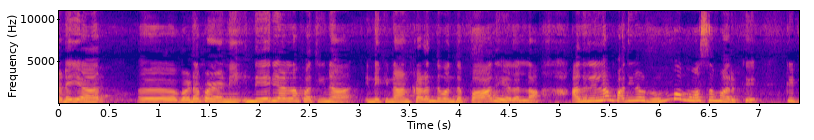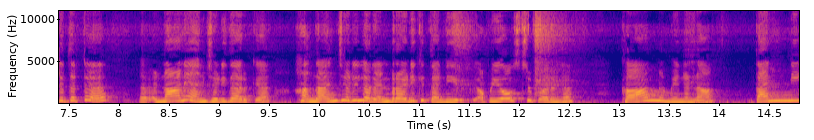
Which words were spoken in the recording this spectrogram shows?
அடையார் வடபழனி இந்த ஏரியாலாம் பார்த்தீங்கன்னா இன்னைக்கு நான் கடந்து வந்த பாதை அதெல்லாம். அதுல எல்லாம் பார்த்தீங்கன்னா ரொம்ப மோசமாக இருக்கு. கிட்டத்தட்ட நானே அஞ்சடி தான் இருக்கேன். அந்த அஞ்சடியில் ரெண்டரை அடிக்கு தண்ணி இருக்கு. அப்போ யோசிச்சு பாருங்க. காரணம் என்னன்னா தண்ணி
